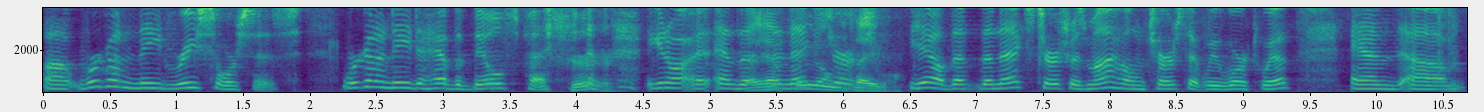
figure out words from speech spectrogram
uh, we're going to need resources. We're going to need to have the bills paid. Sure. you know, and the, the next on the church, yeah, the, the next church was my home church that we worked with, and um,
